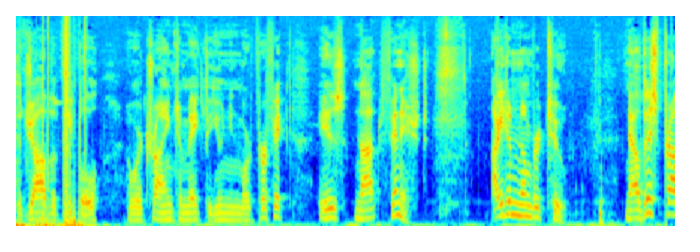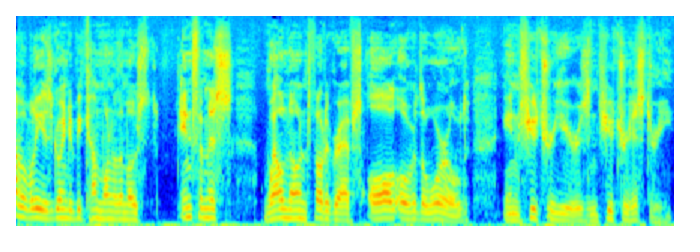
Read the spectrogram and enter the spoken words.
the job of people who are trying to make the Union more perfect is not finished. Item number two. Now, this probably is going to become one of the most infamous, well known photographs all over the world in future years, in future history.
